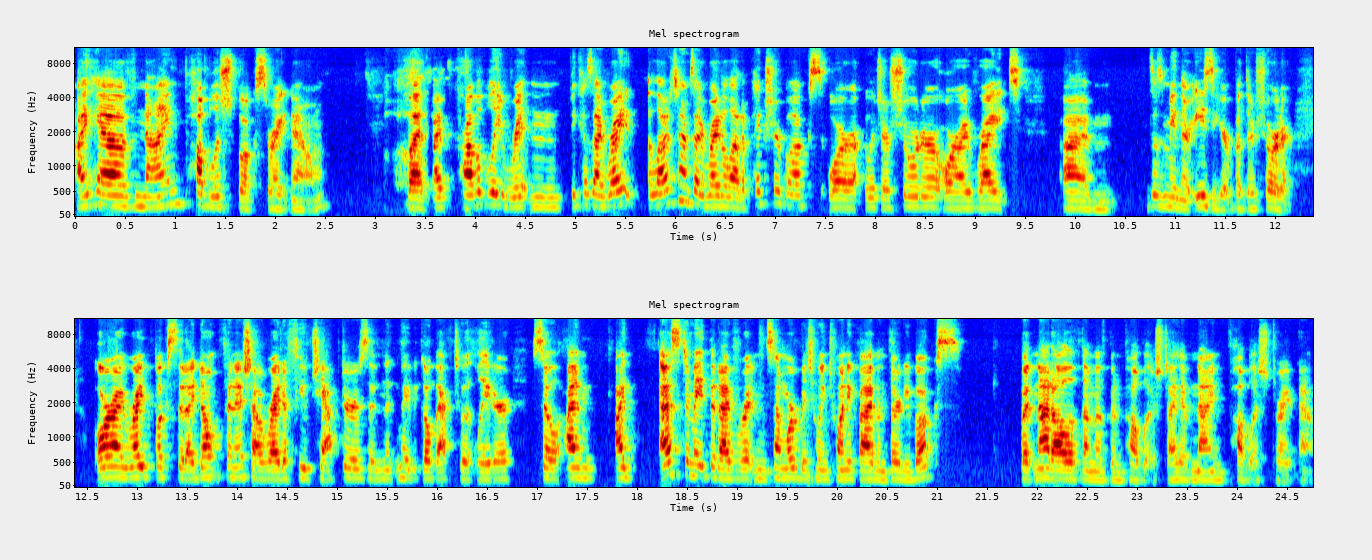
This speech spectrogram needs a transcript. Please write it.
I have nine published books right now, but I've probably written because I write a lot of times I write a lot of picture books or which are shorter, or I write, um, doesn't mean they're easier, but they're shorter. Or I write books that I don't finish. I'll write a few chapters and maybe go back to it later. So I'm I estimate that I've written somewhere between 25 and 30 books, but not all of them have been published. I have nine published right now.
